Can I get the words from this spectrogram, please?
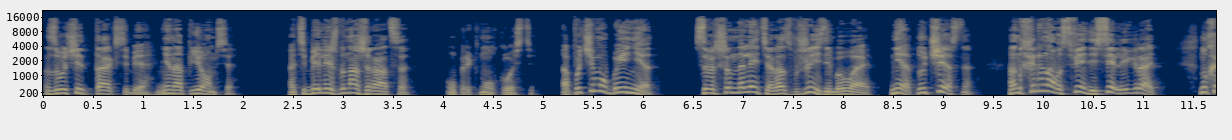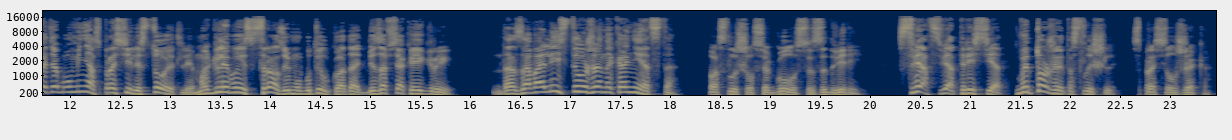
Звучит так себе, не напьемся. А тебе лишь бы нажраться, упрекнул Костя. А почему бы и нет? Совершеннолетие раз в жизни бывает. Нет, ну честно. А нахрена вы с Федей сели играть? Ну хотя бы у меня спросили, стоит ли. Могли бы сразу ему бутылку отдать, безо всякой игры. Да завались ты уже наконец-то, послышался голос из-за двери. «Свят, свят, трясет! Вы тоже это слышали?» – спросил Жека.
